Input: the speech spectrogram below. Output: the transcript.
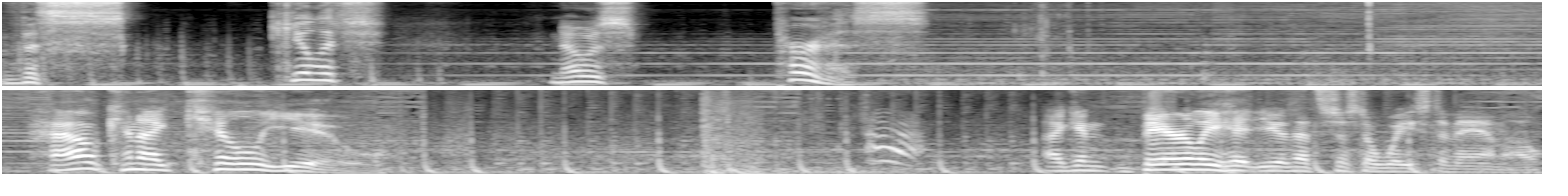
The skillet knows Purvis. How can I kill you? I can barely hit you, and that's just a waste of ammo.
